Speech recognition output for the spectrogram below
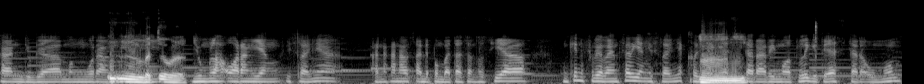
kan juga mengurangi mm, betul. jumlah orang yang istilahnya karena kan harus ada pembatasan sosial. Mungkin freelancer yang istilahnya kerjanya mm. secara remotely gitu ya, secara umum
